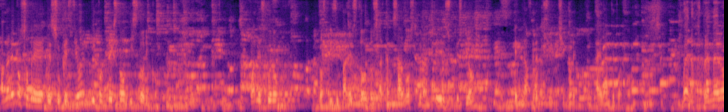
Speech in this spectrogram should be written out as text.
Hablaremos sobre eh, su gestión y contexto histórico. ¿Cuáles fueron los principales logros alcanzados durante su gestión en la Federación Chimoré? Adelante, por favor. Bueno, primero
